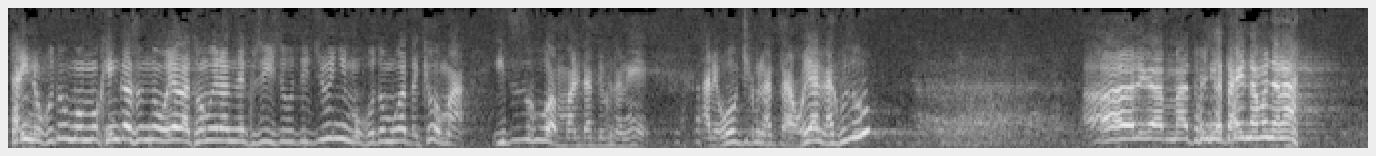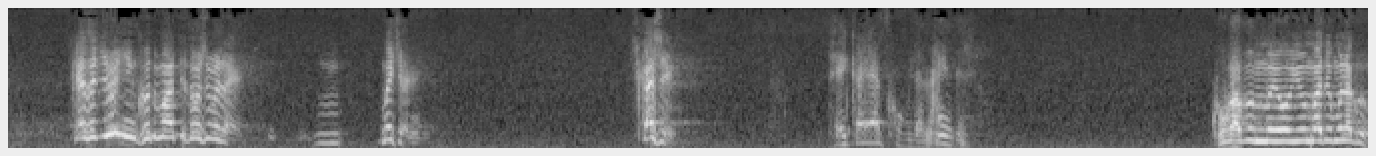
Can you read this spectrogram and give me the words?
二人の子供も喧嘩するの親が止められないくせにしておいて、十人も子供があった今日まあ、五つ子が生まれたってことね。あれ大きくなったら親泣くぞ。あれがまあ、とにかく大変なもんだな。しかし十人子供あってどうしましょう。うん、まいちゃね。しかし、低下圧国じゃないんですよ。古賀文明を言うまでもなく、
